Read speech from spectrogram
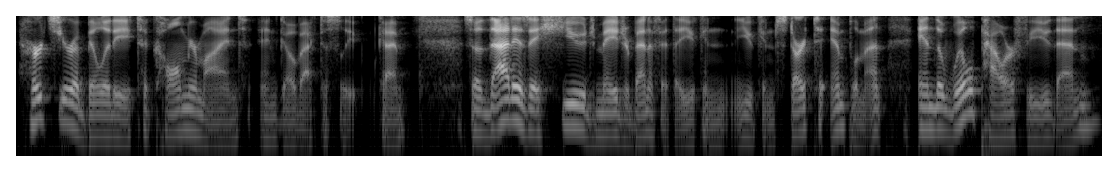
hurts your ability to calm your mind and go back to sleep. Okay. So that is a huge major benefit that you can you can start to implement. And the willpower for you then,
